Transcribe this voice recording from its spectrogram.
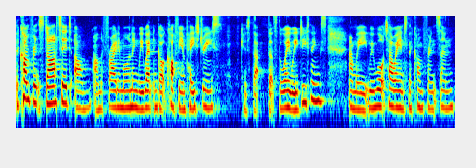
the conference started on, on the Friday morning. We went and got coffee and pastries because that, that's the way we do things. And we, we walked our way into the conference, and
